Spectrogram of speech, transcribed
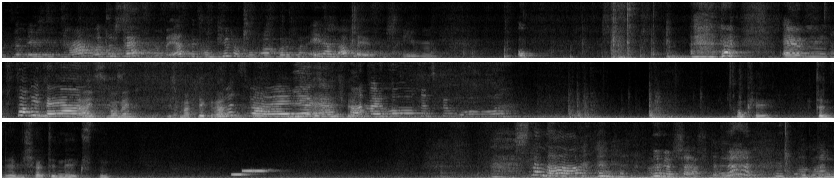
Das wird nämlich total unterschätzt. Das erste Computerprogramm wurde von Ada Lovelace geschrieben. Oh. ähm, sorry, Bernd. Nein, Moment. Ich mach hier gerade. Kurzweil. Wir äh, äh, fahren mal hoch ins Büro. Okay, dann nehme ich halt den nächsten. Schneller. Geschafft. Oh Mann.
